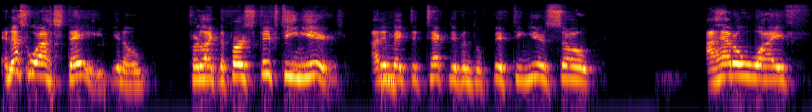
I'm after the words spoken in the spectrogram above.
and that's where I stayed, you know, for like the first 15 years. I didn't make detective until 15 years. So I had a wife,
